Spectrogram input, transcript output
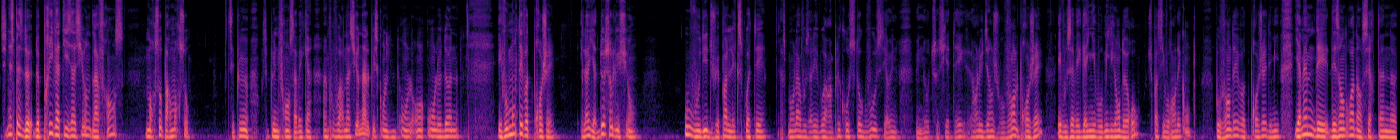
c'est une espèce de, privatisation de la France, morceau par morceau. C'est plus, c'est plus une France avec un, pouvoir national, puisqu'on on, le donne. Et vous montez votre projet. Et là, il y a deux solutions. Ou vous dites, je ne vais pas l'exploiter. À ce moment-là, vous allez voir un plus stock que vous, c'est-à-dire une, une, autre société, en lui disant, je vous vends le projet, et vous avez gagné vos millions d'euros. Je ne sais pas si vous vous rendez compte. Vous vendez votre projet des millions. Il y a même des, des endroits dans certaines,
